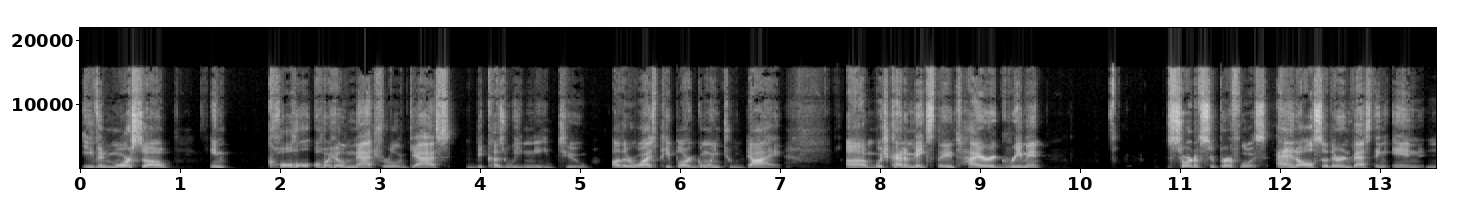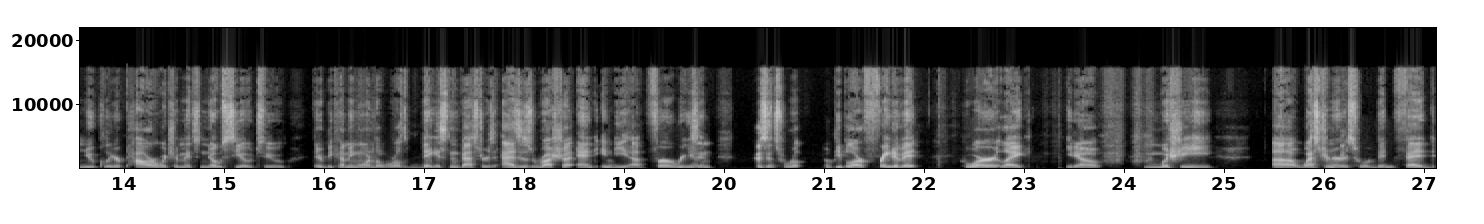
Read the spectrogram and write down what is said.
even more so, in coal, oil, natural gas because we need to. Otherwise, people are going to die." Um, which kind of makes the entire agreement sort of superfluous. And also, they're investing in nuclear power, which emits no CO2. They're becoming one of the world's biggest investors, as is Russia and India, for a reason, because it's real, people are afraid of it, who are like, you know, mushy uh, Westerners who have been fed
